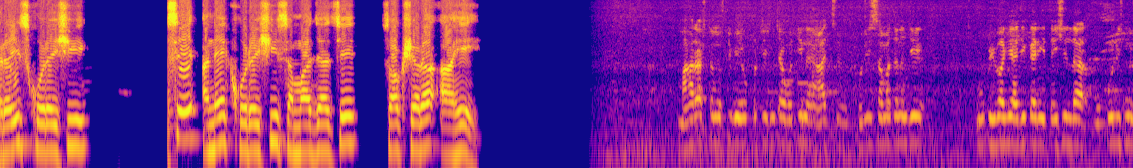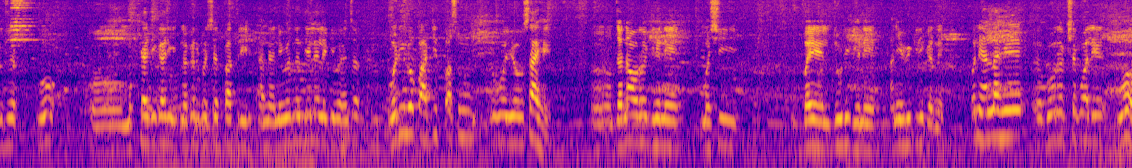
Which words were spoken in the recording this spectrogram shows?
रईस कुरैशी असे अनेक कुरैशी समाजाचे स्वाक्षर आहे. महाराष्ट्र मुस्लिम योग प्रतिष्ठानच्या वतीने आज पोलीस समाजानं जे उपविभागीय अधिकारी तहसीलदार व पोलीस निरीक्षक व मुख्याधिकारी नगर परिषद पात्री यांना निवेदन दिलेलं आहे की ह्यांचं वडिलोपार्जितपासून जो व्यवसाय आहे जनावरं घेणे म्हशी बैल जुडी घेणे आणि विक्री करणे. पण यांना हे गोरक्षकवाले व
